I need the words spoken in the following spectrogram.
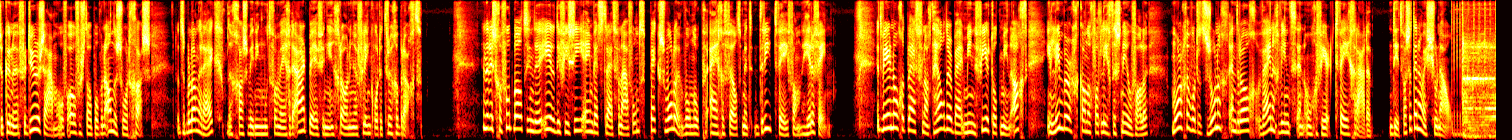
Ze kunnen verduurzamen of overstappen op een ander soort gas. Dat is belangrijk. De gaswinning moet vanwege de aardbevingen in Groningen flink worden teruggebracht. En er is gevoetbald in de eredivisie. één wedstrijd vanavond. PEC Zwolle won op eigen veld met 3-2 van Heerenveen. Het weer nog, het blijft vannacht helder bij min 4 tot min 8. In Limburg kan nog wat lichte sneeuw vallen. Morgen wordt het zonnig en droog, weinig wind en ongeveer 2 graden. Dit was het NOS Journaal.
